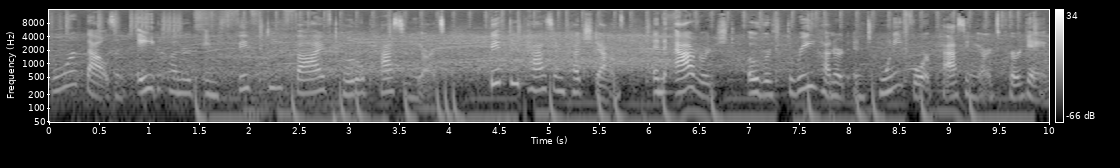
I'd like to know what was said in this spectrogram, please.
4,855 total passing yards, 50 passing touchdowns, and averaged over 324 passing yards per game.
